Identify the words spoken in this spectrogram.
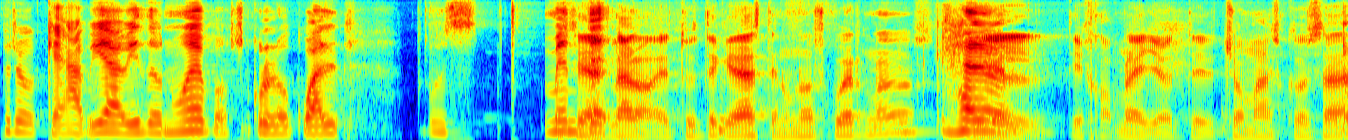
pero que había habido nuevos, con lo cual, pues. Me Hostia, enter- claro, tú te quedaste en unos cuernos Claro. y él dijo, hombre, yo te he hecho más cosas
